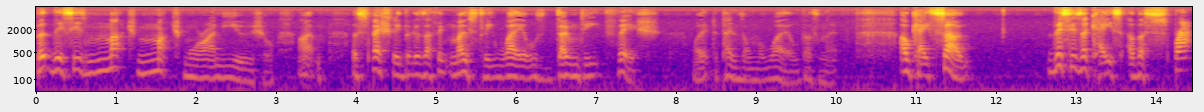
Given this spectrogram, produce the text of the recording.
but this is much, much more unusual, especially because I think mostly whales don't eat fish. Well, it depends on the whale, doesn't it? Okay, so this is a case of a sprat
